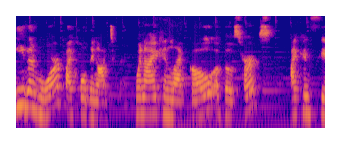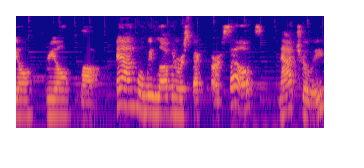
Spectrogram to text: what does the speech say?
even more by holding on to it. When I can let go of those hurts, I can feel real love. And when we love and respect ourselves, naturally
